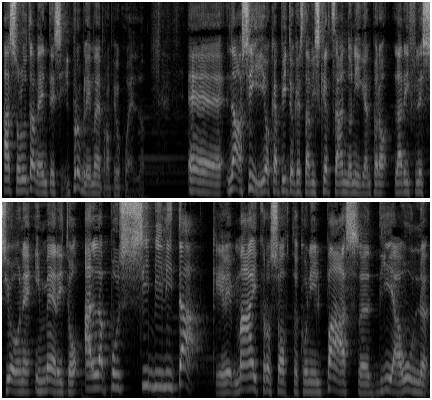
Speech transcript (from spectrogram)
Assolutamente sì, il problema è proprio quello. Eh, no, sì, io ho capito che stavi scherzando, Nigan, però la riflessione in merito alla possibilità che Microsoft con il pass dia un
